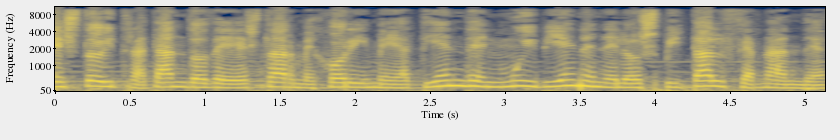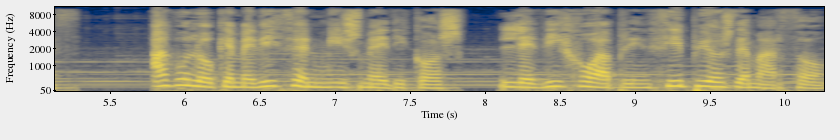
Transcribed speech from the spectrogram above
Estoy tratando de estar mejor y me atienden muy bien en el Hospital Fernández. Hago lo que me dicen mis médicos, le dijo a principios de marzo.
